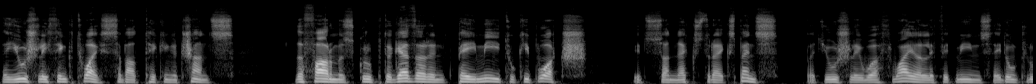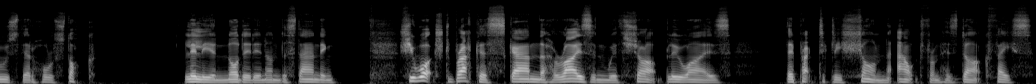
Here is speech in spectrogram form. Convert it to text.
They usually think twice about taking a chance. The farmers group together and pay me to keep watch. It's an extra expense, but usually worthwhile if it means they don't lose their whole stock. Lillian nodded in understanding. She watched Brachus scan the horizon with sharp blue eyes. They practically shone out from his dark face.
